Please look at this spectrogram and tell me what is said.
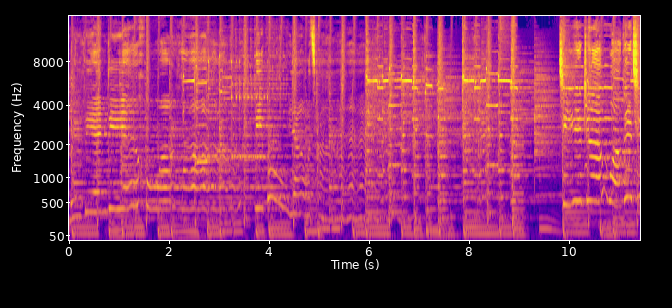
路边的野花。你不要采记着我的情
